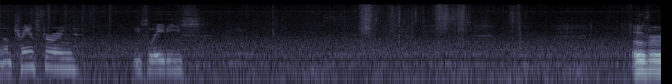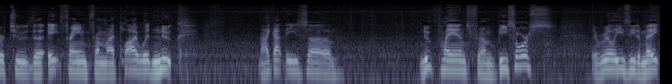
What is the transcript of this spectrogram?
And I'm transferring these ladies over to the eight frame from my plywood nuke. I got these uh, nuc plans from Beesource. They're real easy to make.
